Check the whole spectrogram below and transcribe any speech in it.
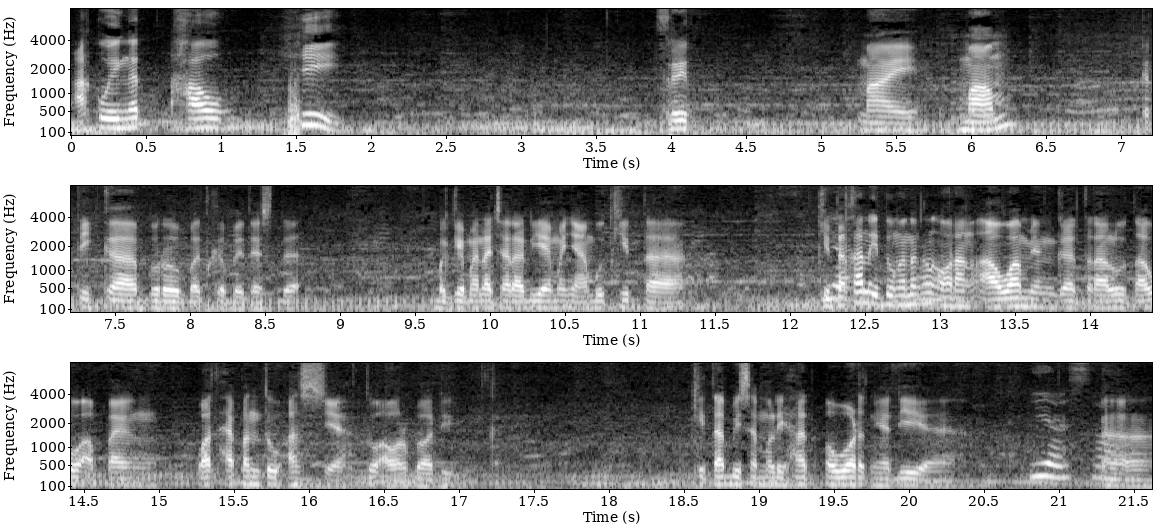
Aku ingat how he treat my mom ketika berobat ke Bethesda. Bagaimana cara dia menyambut kita. Kita Iya. kan hitungannya kan orang awam yang gak terlalu tahu apa yang what happened to us ya to our body. Kita bisa melihat awardnya dia. Yes Eh,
